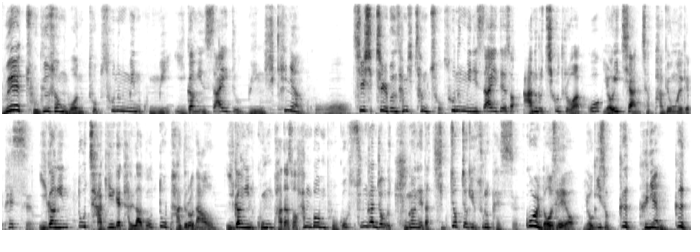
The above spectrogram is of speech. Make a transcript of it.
왜 조규성 원톱 손흥민 공미 이강인 사이드 윙 시키냐고. 77분 33초 손흥민이 사이드에서 안으로 치고 들어왔고 여의치 않자 박용호에게 패스. 이강인 또 자기에게 달라고 또 받으러 나옴. 이강인 공 받아서 한 번 보고 순간적으로 중앙에다 직접적인 수루 패스. 골 넣으세요. 여기서 끝. 그냥 끝.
